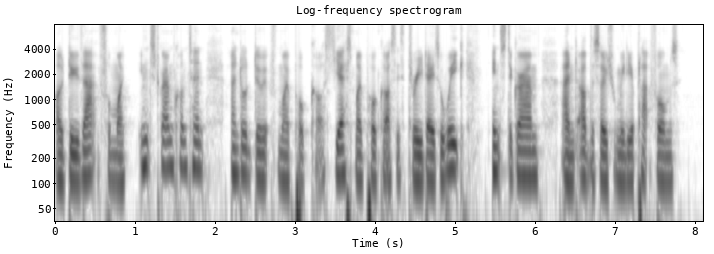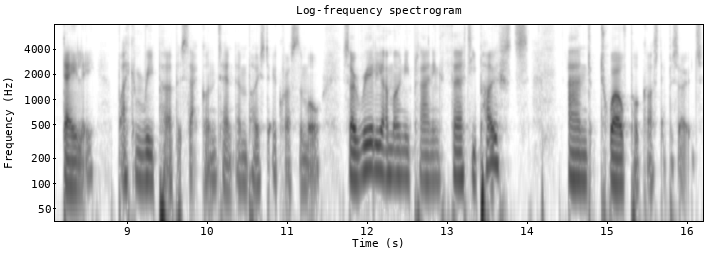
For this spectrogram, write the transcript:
I'll do that for my Instagram content and I'll do it for my podcast. Yes, my podcast is three days a week, Instagram and other social media platforms daily, but I can repurpose that content and post it across them all. So, really, I'm only planning 30 posts and 12 podcast episodes.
